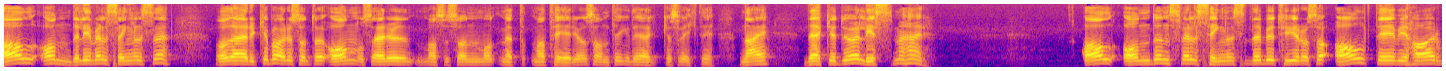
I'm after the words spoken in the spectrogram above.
All åndelig velsignelse. Og det er ikke bare sånn ånd, og så er det masse sånn materie og sånne ting. Det er ikke så viktig. Nei, det er ikke dualisme her. All åndens velsignelse, det betyr også alt det vi har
